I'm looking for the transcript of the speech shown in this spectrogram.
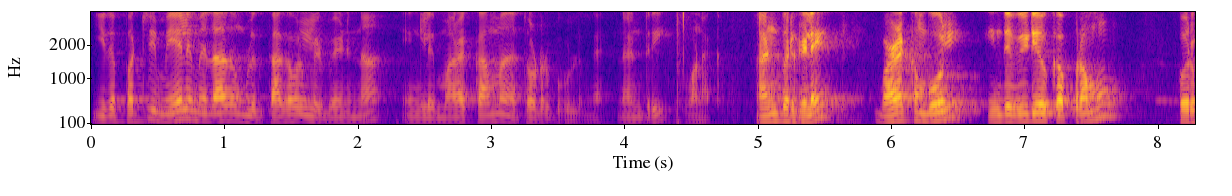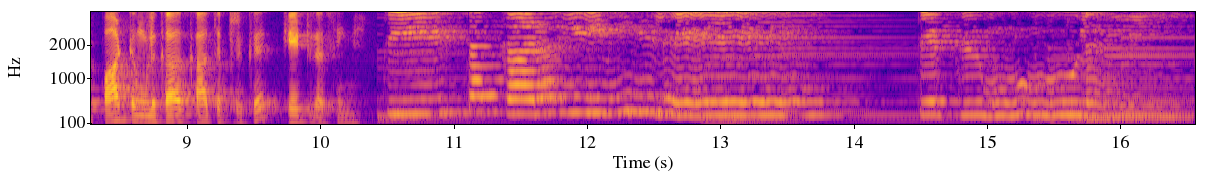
இதை பற்றி மேலும் ஏதாவது உங்களுக்கு தகவல்கள் வேணும்னா எங்களை மறக்காமல் தொடர்பு கொள்ளுங்கள் நன்றி வணக்கம். அன்பர்களே வழக்கம் போல் இந்த வீடியோக்கு அப்புறமும் ஒரு பாட்டு உங்களுக்காக காத்துட்ருக்கு. கேட்டு ரசிங்க. தீர்த்த கரையினிலே தெற்கு மூலையில்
